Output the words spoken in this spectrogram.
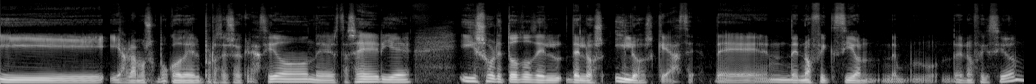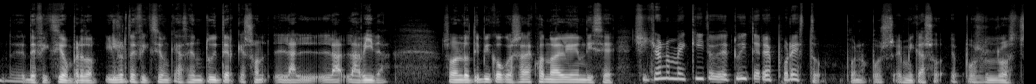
Y, hablamos un poco del proceso de creación de esta serie y sobre todo de, los hilos que hace de, no ficción, de, no ficción, de, ficción, perdón, hilos de ficción que hace en Twitter que son la, vida. Son lo típico que sabes cuando alguien dice, si yo no me quito de Twitter es por esto. Bueno, pues en mi caso es por los,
